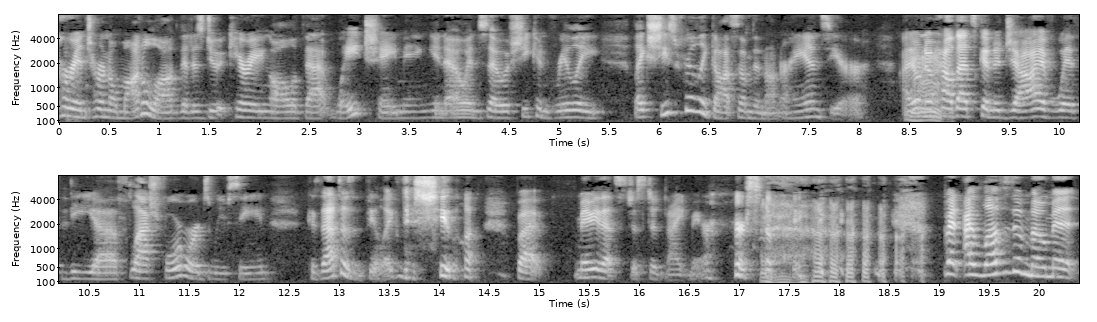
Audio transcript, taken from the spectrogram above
her internal monologue that is do carrying all of that weight shaming you know? And so if she can really like she's really got something on her hands here. I don't know Mhm. how that's going to jive with the uh, flash forwards we've seen because that doesn't feel like this sheila but maybe that's just a nightmare or something but I love the moment.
